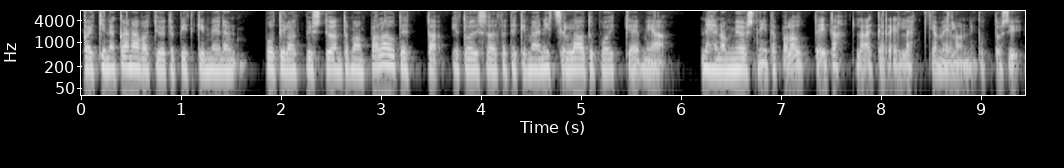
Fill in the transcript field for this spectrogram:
kaikki ne kanavat, joita pitkin meidän potilaat pystyy antamaan palautetta ja toisaalta tekemään itse laatupoikkeamia, nehän on myös niitä palautteita lääkäreille. Ja meillä on niin kuin tosi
